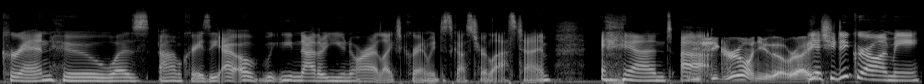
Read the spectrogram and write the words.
Corinne, who was um, crazy. I, oh, we, neither you nor I liked Corinne. We discussed her last time. And uh, she grew on you though, right? yeah, she did grow on me.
